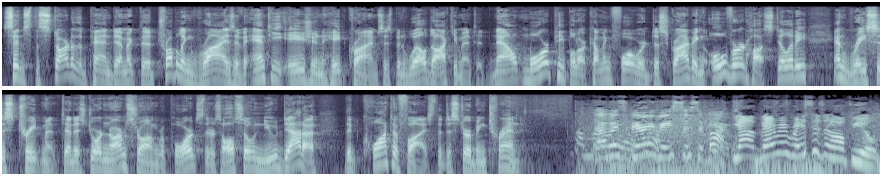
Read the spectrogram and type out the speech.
Since the start of the pandemic, the troubling rise of anti Asian hate crimes has been well documented. Now, more people are coming forward describing overt hostility and racist treatment. And as Jordan Armstrong reports, there's also new data that quantifies the disturbing trend. That was very racist of you. Yeah, very racist of you.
